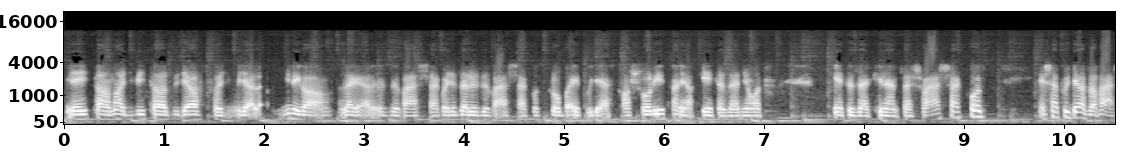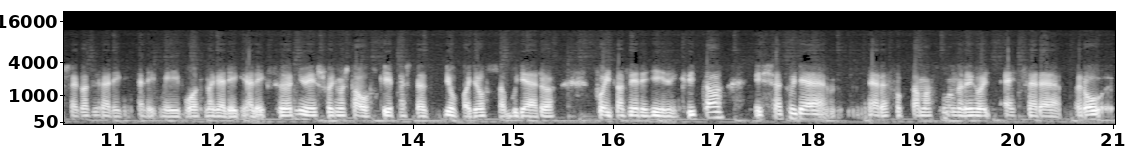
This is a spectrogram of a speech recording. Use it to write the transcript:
Ugye itt a nagy vita az ugye az, hogy ugye mindig a legelőző válság, vagy az előző válsághoz próbáljuk ugye ezt hasonlítani, a 2008-2009-es válsághoz, és hát ugye az a válság azért elég, elég mély volt, meg elég, elég szörnyű, és hogy most ahhoz képest ez jobb vagy rosszabb, ugye erről folyik azért egy élénk vita, és hát ugye erre szoktam azt mondani, hogy egyszerre ro-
